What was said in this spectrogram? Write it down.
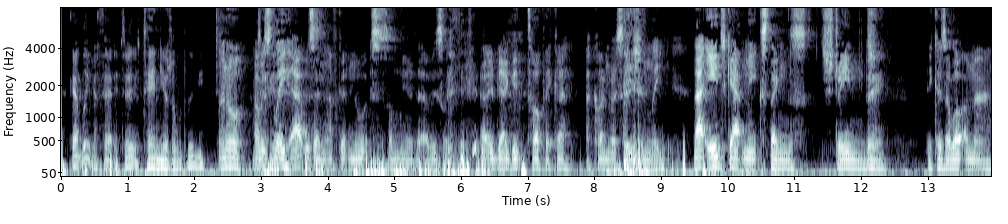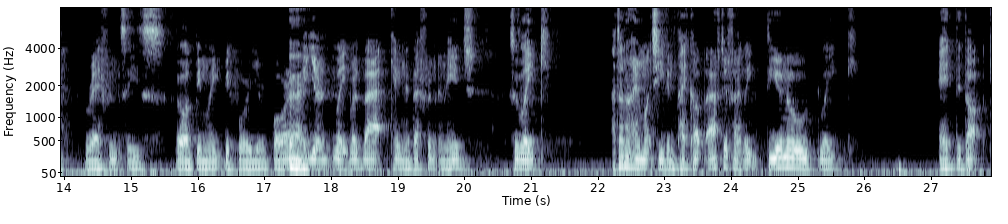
I can't believe you're 32. You're 10 years older than me. I know. I was like, that was in. I've got notes somewhere that I was like, that would be a good topic, a, a conversation. like that age gap makes things strange Aye. because a lot of my references will have been like before you're born. Aye. Like you're like we're that kind of different in age. So like, I don't know how much you even pick up after the fact. Like, do you know like Ed the Duck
